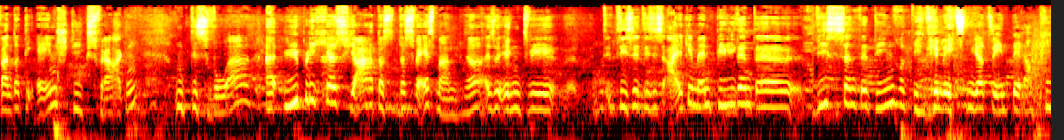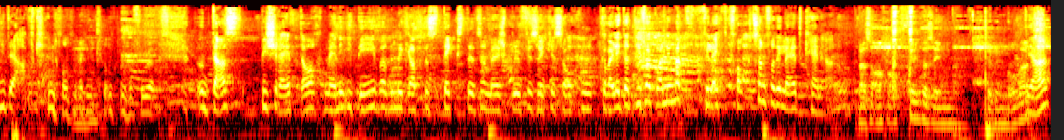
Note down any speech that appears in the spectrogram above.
waren dort die Einstiegsfragen. Und das war ein übliches, ja, das, das weiß man. Ja? Also irgendwie diese, dieses allgemeinbildende, wissende Ding hat in den letzten Jahrzehnten rapide abgenommen. Und das beschreibt auch meine Idee, warum ich glaube, dass Texte zum Beispiel für solche Sachen qualitativer gar nicht mehr vielleicht gefragt sind von den Leuten, keine Ahnung. Was auch auffällt, also eben für den Novak ja.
